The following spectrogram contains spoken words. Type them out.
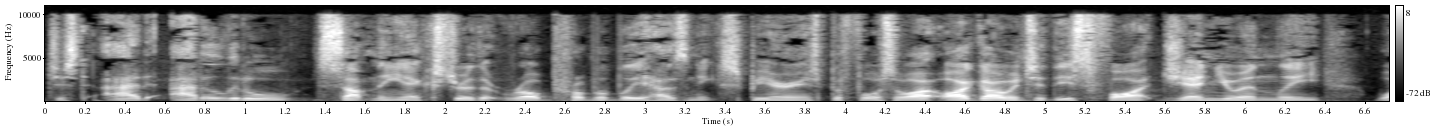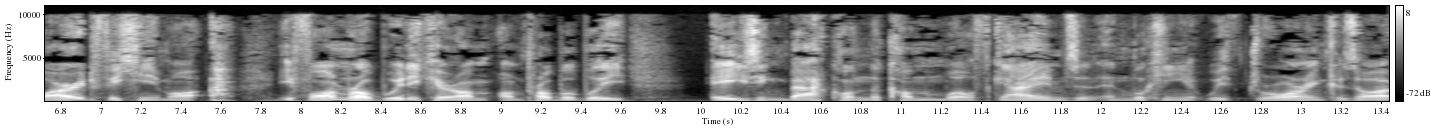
just add add a little something extra that Rob probably hasn't experienced before. So I, I go into this fight genuinely worried for him. I, if I'm Rob Whittaker, I'm I'm probably easing back on the Commonwealth Games and, and looking at withdrawing because I,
